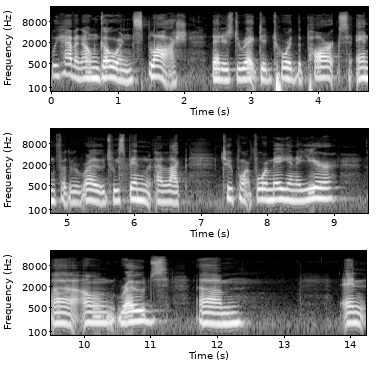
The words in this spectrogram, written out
We have an ongoing SPLOST that is directed toward the parks and for the roads. We spend uh, like 2.4 million a year uh, on roads. Um, and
